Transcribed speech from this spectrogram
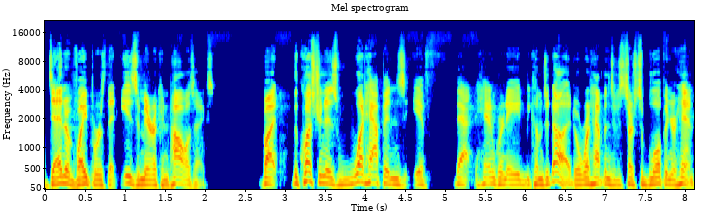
den of vipers that is American politics. But the question is, what happens if that hand grenade becomes a dud? Or what happens if it starts to blow up in your hand?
